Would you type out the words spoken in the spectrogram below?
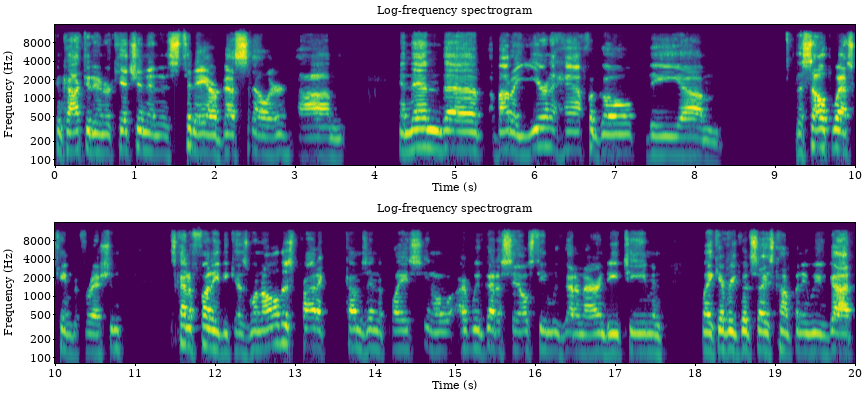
concocted in her kitchen, and is today our best seller. Um, and then the, about a year and a half ago, the um, the Southwest came to fruition. It's kind of funny because when all this product comes into place, you know, our, we've got a sales team, we've got an R and D team, and like every good sized company, we've got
